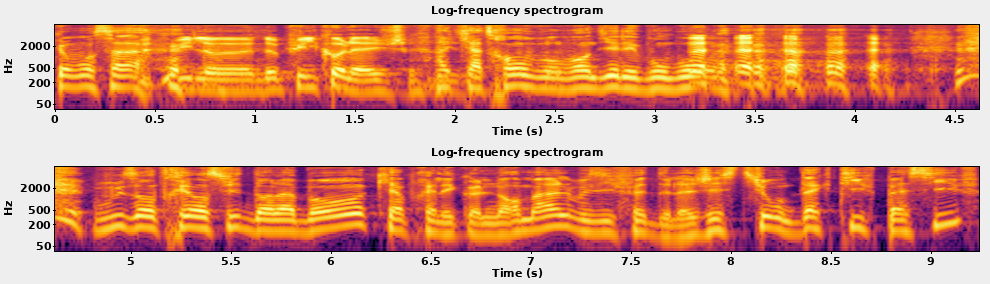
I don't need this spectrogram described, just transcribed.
Comment ça depuis le, depuis le collège. À 4 ans, vous vendiez les bonbons. vous entrez ensuite dans la banque, après l'école normale, vous y faites de la gestion d'actifs passifs,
